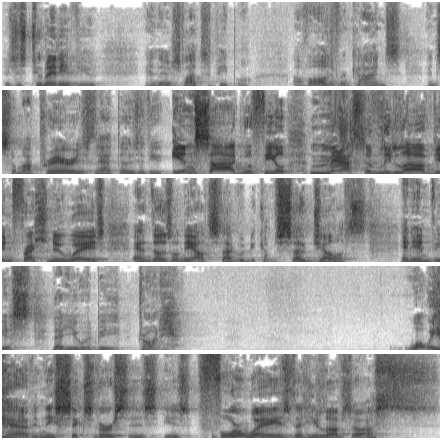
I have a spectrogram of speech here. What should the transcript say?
There's just too many of you, and there's lots of people of all different kinds. And so my prayer is that those of you inside will feel massively loved in fresh new ways, and those on the outside would become so jealous and envious that you would be drawn in what we have in these six verses is four ways that he loves us,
